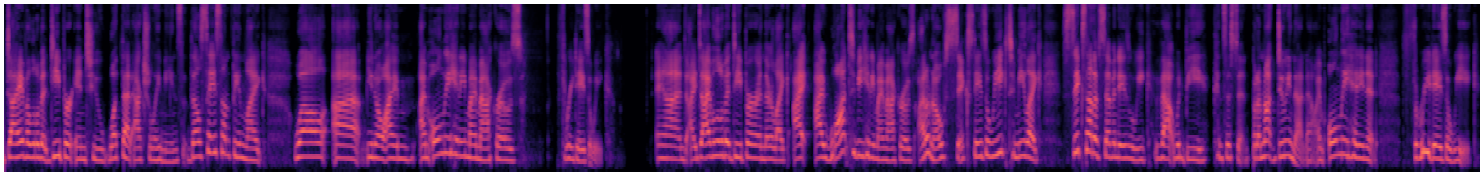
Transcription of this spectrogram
dive a little bit deeper into what that actually means, they'll say something like, "Well, uh, you know, I'm I'm only hitting my macros three days a week." And I dive a little bit deeper, and they're like, "I I want to be hitting my macros. I don't know, six days a week. To me, like six out of seven days a week, that would be consistent. But I'm not doing that now. I'm only hitting it three days a week."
